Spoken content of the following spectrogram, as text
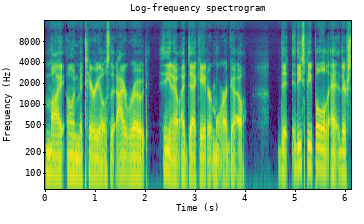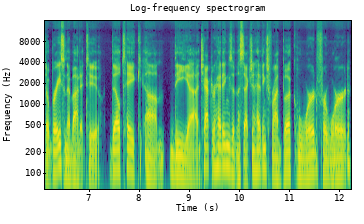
my own materials that I wrote, you know, a decade or more ago the, these people uh, they're so brazen about it too. They'll take um, the uh, chapter headings and the section headings for my book word for word.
